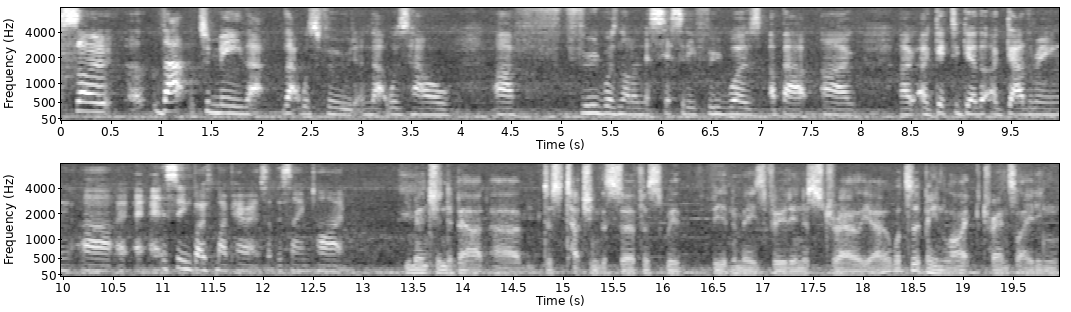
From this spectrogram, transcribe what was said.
so uh, that to me, that that was food, and that was how uh, f- food was not a necessity. Food was about uh, a, get together, a gathering, uh, and seeing both my parents at the same time. You mentioned about just touching the surface with Vietnamese food in Australia. What's it been like translating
